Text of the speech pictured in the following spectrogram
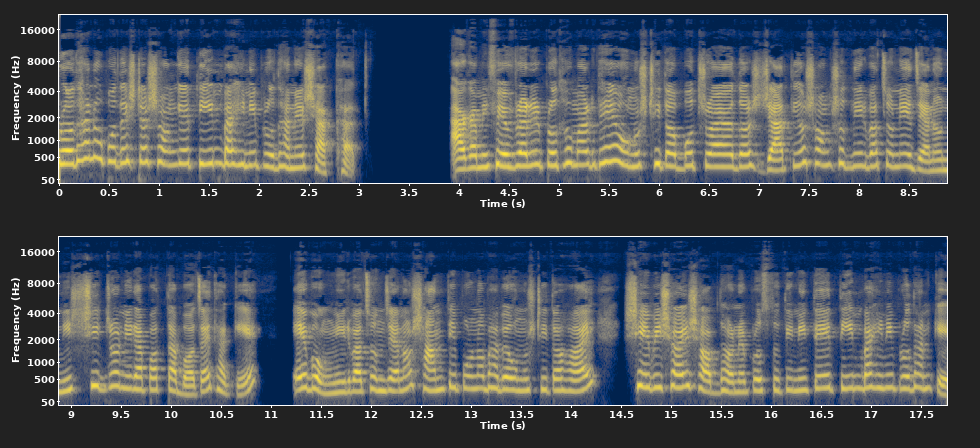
প্রধান উপদেষ্টার সঙ্গে তিন বাহিনী প্রধানের সাক্ষাৎ। আগামী ফেব্রুয়ারির প্রথমার্ধে অনুষ্ঠিতব্য ত্রয়োদশ জাতীয় সংসদ নির্বাচনে যেন নিশ্ছিদ্র নিরাপত্তা বজায় থাকে এবং নির্বাচন যেন শান্তিপূর্ণভাবে অনুষ্ঠিত হয়, সে বিষয়ে সব ধরনের প্রস্তুতি নিতে তিন বাহিনী প্রধানকে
